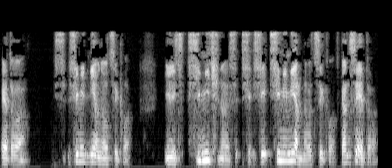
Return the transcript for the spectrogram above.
этого семидневного цикла, или семичного, семимерного цикла, в конце этого,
